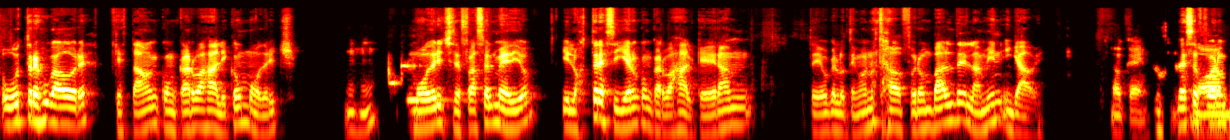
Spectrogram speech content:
hubo tres jugadores que estaban con Carvajal y con Modric, Modric se fue hacia el medio y los tres siguieron con Carvajal, que eran, te digo que lo tengo anotado, fueron Valde, Lamin y Gabe. Okay. Los tres se fueron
